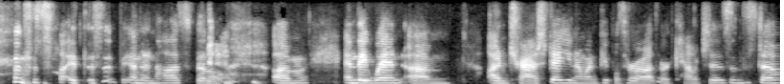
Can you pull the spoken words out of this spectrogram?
inside this abandoned hospital um and they went um on trash day, you know, when people throw out their couches and stuff,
